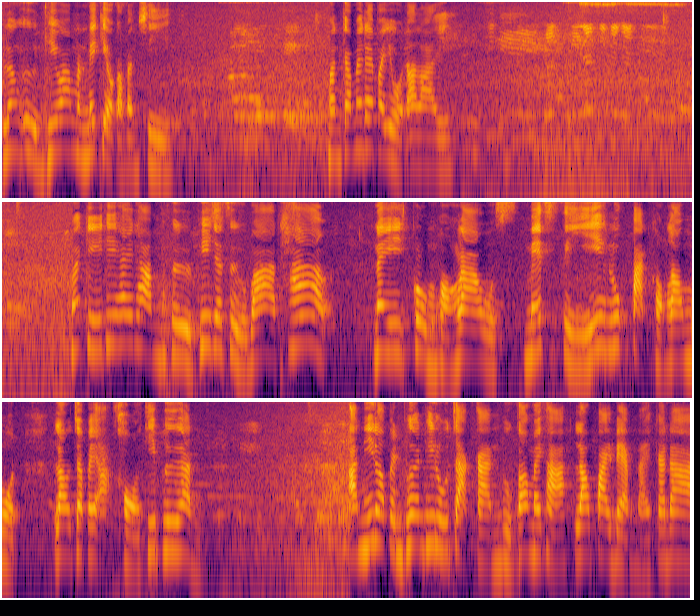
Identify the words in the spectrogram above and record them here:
เรื่องอื่นที่ว่ามันไม่เกี่ยวกับบัญชี มันก็ไม่ได้ประโยชน์อะไรเมื่อกี้ที่ให้ทำคือพี่จะสื่อว่าถ้า ในกลุ่มของเราเม็ดสีลูกปัดของเราหมด เราจะไปขอที่เพื่อน อันนี้เราเป็นเพื่อนที่รู้จักกันถูกต้องไหมคะ เราไปแบบไหนก็ได้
